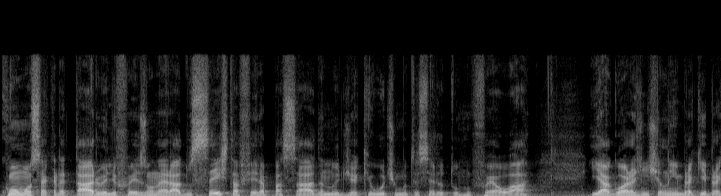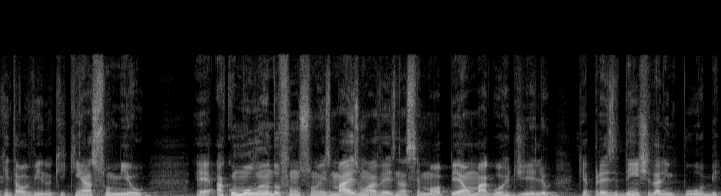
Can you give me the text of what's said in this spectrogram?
como secretário, ele foi exonerado sexta-feira passada, no dia que o último terceiro turno foi ao ar. E agora a gente lembra aqui para quem está ouvindo que quem assumiu é, acumulando funções mais uma vez na CEMOP é o Magordilho, que é presidente da Limpurb.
